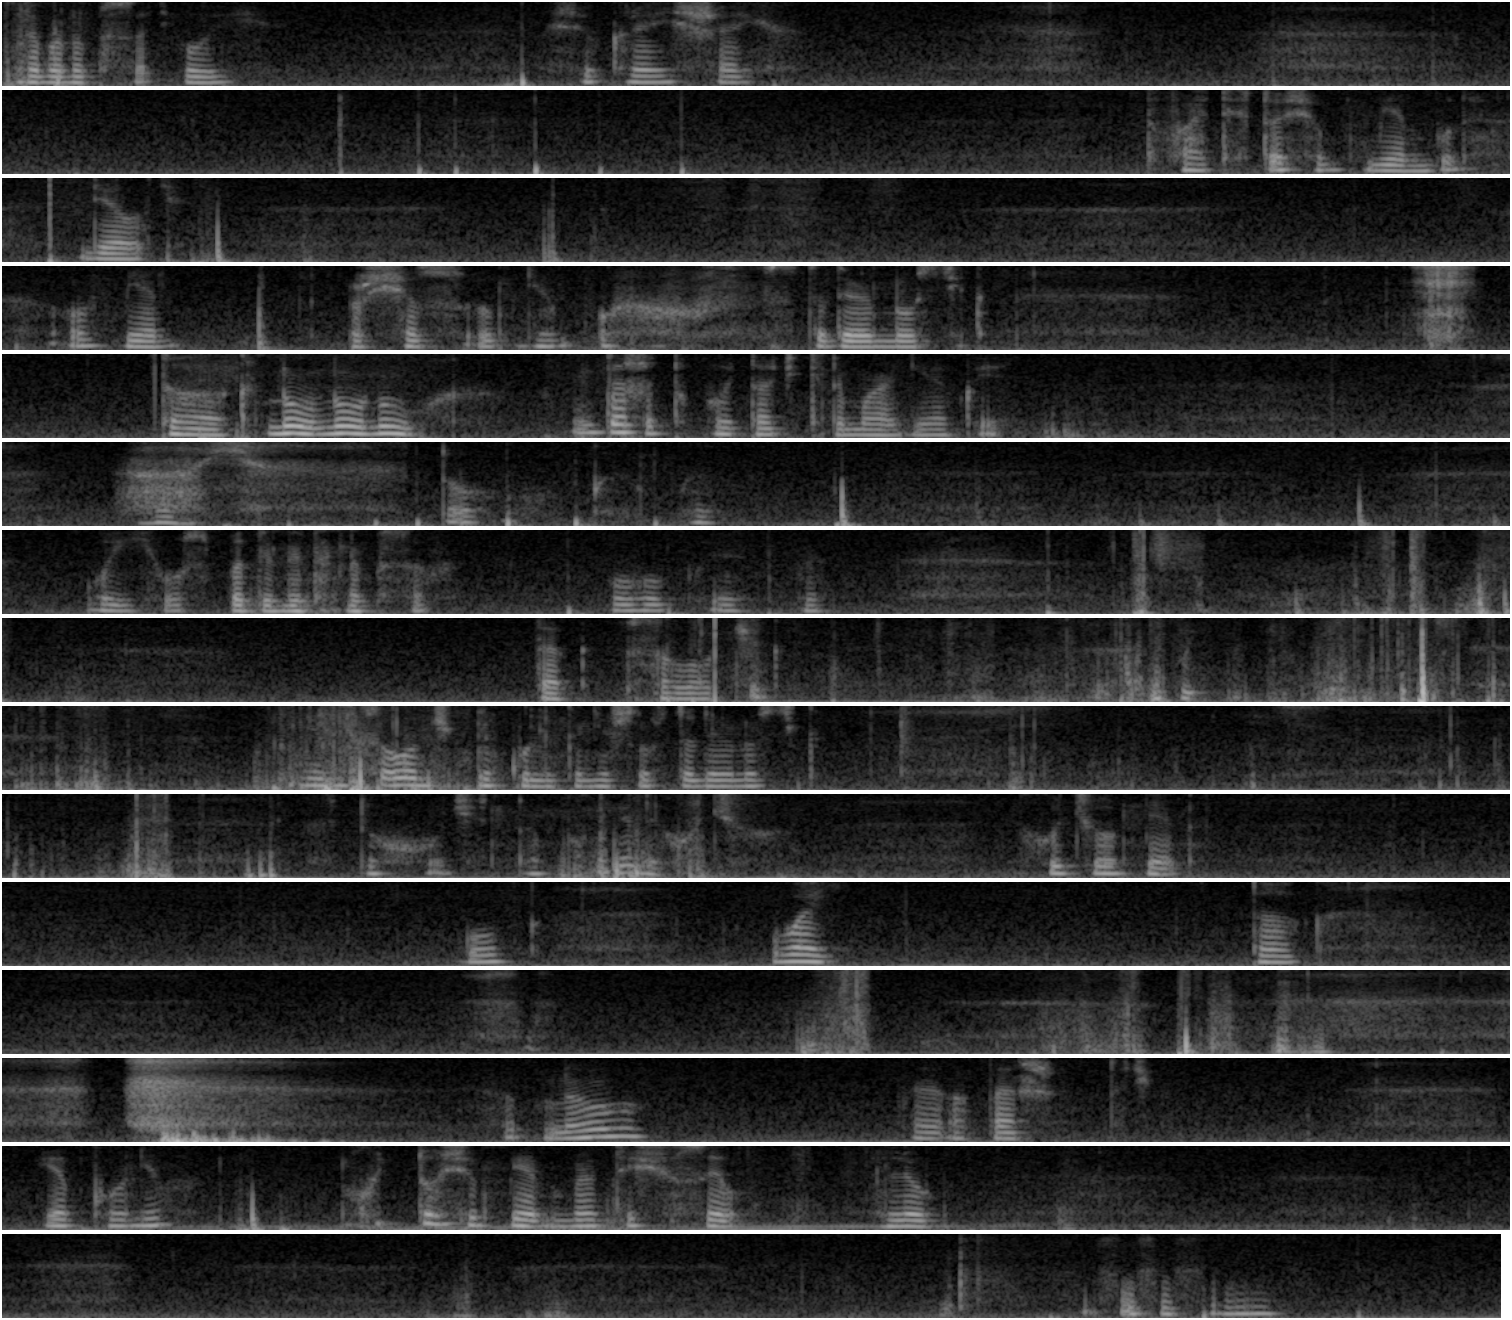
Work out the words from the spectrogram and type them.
Треба написати. Ой. Все крей шейх. Давайте хтось обмін буде делать. А сейчас у меня 190. Так, ну, ну, ну. Даже тупой тачки немає ніякої. Ай, то ми. Ой, господи, не так написав. Ого, блин. Салончик. Ну, салончик прикольный, конечно, в 190 -ка. Хто хоче там? Я не хочу. Хочу обмен. Оп. Ой. Так. Ну. е, А перша точка. Я понял. Ну хоть хтось обмін, у мене тисячу сил. Алло.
